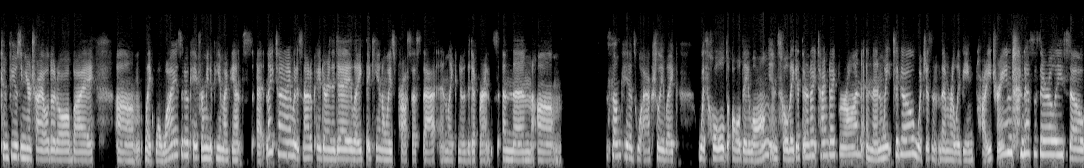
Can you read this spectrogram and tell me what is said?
confusing your child at all by um, like, well, why is it okay for me to pee in my pants at nighttime, but it's not okay during the day? Like, they can't always process that and like know the difference. And then um, some kids will actually like withhold all day long until they get their nighttime diaper on and then wait to go, which isn't them really being potty trained necessarily. So,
